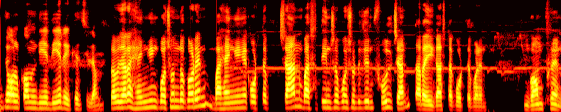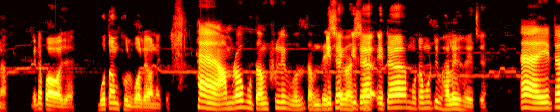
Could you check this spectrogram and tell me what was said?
জল কম দিয়ে দিয়ে রেখেছিলাম। তবে যারা হ্যাঙ্গিং পছন্দ করেন বা হ্যাঙ্গিং এ করতে চান বা তিনশো পঁয়ষট্টি দিন ফুল চান তারা এই গাছটা করতে পারেন। গমফ্রেনা এটা পাওয়া যায়। বোতাম ফুল বলে অনেকে। হ্যাঁ আমরাও বুতাম ফুলই বলতাম এটা দেশি এটা এটা মোটামুটি ভালোই হয়েছে। হ্যাঁ এটা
